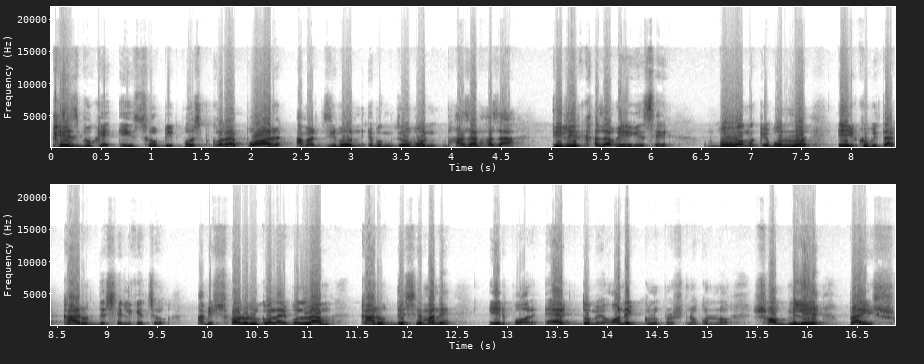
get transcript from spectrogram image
ফেসবুকে এই ছবি পোস্ট করার পর আমার জীবন এবং যৌবন ভাজা ভাজা তিলের খাজা হয়ে গেছে। বউ আমাকে বলল, এই কবিতা কার উদ্দেশ্যে লিখেছ? আমি সরল গলায় বললাম, কার উদ্দেশ্যে মানে? এরপর একদমে অনেকগুলো প্রশ্ন করল। সব মিলিয়ে প্রায় শ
